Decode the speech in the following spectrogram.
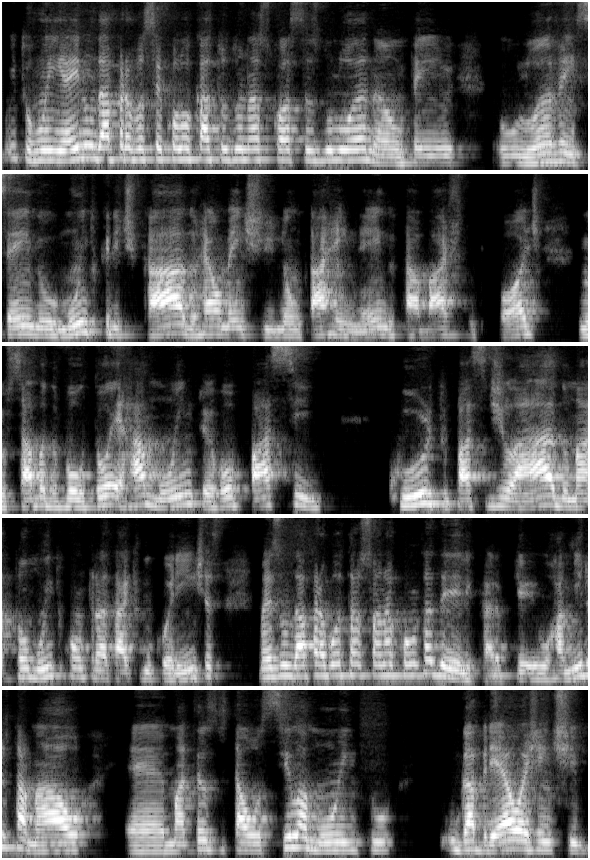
Muito ruim. Aí não dá para você colocar tudo nas costas do Luan, não. Tem o Luan vem sendo muito criticado, realmente não está rendendo, está abaixo do que pode. No sábado voltou a errar muito, errou passe curto, passe de lado, matou muito contra-ataque do Corinthians, mas não dá para botar só na conta dele, cara, porque o Ramiro tá mal, é, Matheus Vital oscila muito, o Gabriel, a gente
